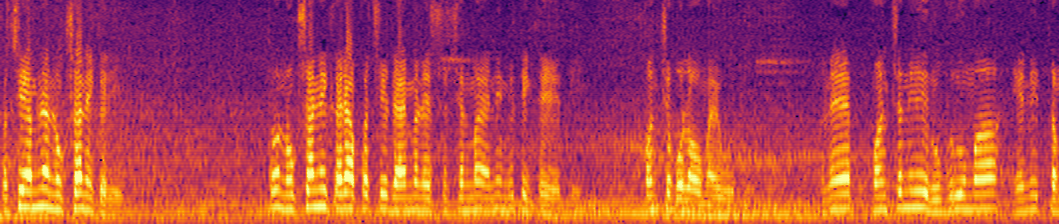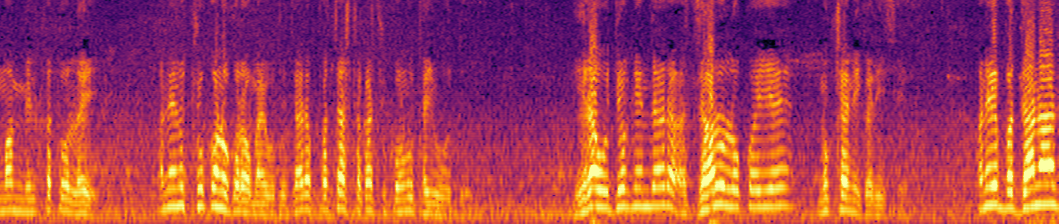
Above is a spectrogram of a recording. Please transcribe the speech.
પછી એમને નુકસાની કરી. તો નુકસાની કર્યા પછી ડાયમંડ એસોસિએશનમાં એની મિટિંગ થઈ હતી. પંચ બોલાવવામાં આવ્યું હતું. અને પંચની રૂબરૂમાં એની તમામ મિલકતો લઈ અને એનું ચૂકવણું કરવામાં આવ્યું હતું. ત્યારે પચાસ ટકા ચૂકવણું થયું હતું. હીરા ઉદ્યોગની અંદર હજારો લોકોએ નુકસાની કરી છે. અને એ બધાના જ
